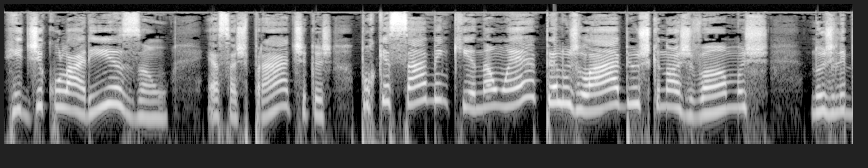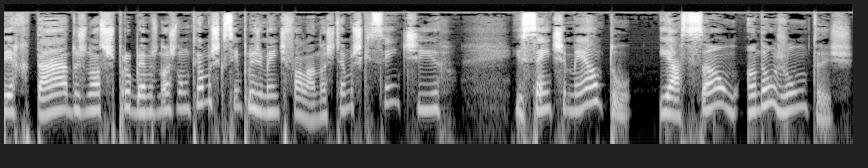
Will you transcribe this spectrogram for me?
ridicularizam essas práticas, porque sabem que não é pelos lábios que nós vamos nos libertar dos nossos problemas. Nós não temos que simplesmente falar, nós temos que sentir. E sentimento e ação andam juntas.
